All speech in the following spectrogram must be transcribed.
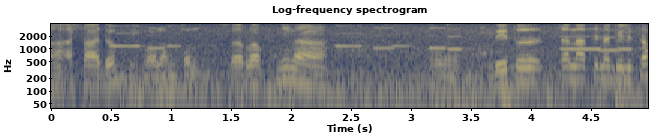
Ah, asado? Hindi ko alam tol. Sarap niya na. Oh. Dito, saan natin nabili to?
